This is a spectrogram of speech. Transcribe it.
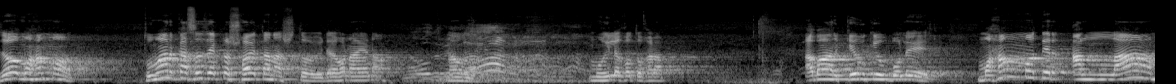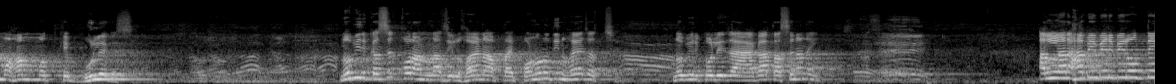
যে মোহাম্মদ তোমার কাছে যে একটা শয়তান আসতো এটা এখন আয় না? মহিলা কত খারাপ। আবার কেউ কেউ বলে মোহাম্মদের আল্লাহ মোহাম্মদকে ভুলে গেছে। নবীর কাছে কোরআন নাজিল হয় না, প্রায় পনেরো দিন হয়ে যাচ্ছে। নবীর কলিজা আঘাত আছে না নাই? আল্লাহর হাবিবের বিরুদ্ধে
